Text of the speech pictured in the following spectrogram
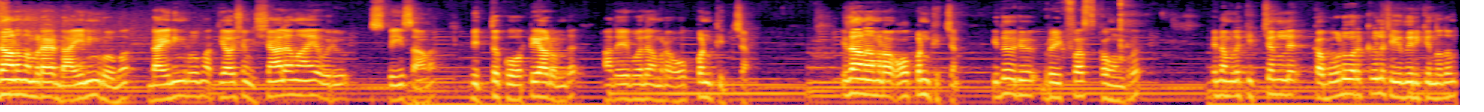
ഇതാണ് നമ്മുടെ ഡൈനിങ് റൂം ഡൈനിങ് റൂം അത്യാവശ്യം വിശാലമായ ഒരു സ്പേസ് ആണ്. വിത്ത് കോർട്ട്യാർഡുണ്ട് അതേപോലെ നമ്മുടെ ഓപ്പൺ കിച്ചൺ ഇതാണ് നമ്മുടെ ഓപ്പൺ കിച്ചൺ ഇതൊരു ബ്രേക്ക്ഫാസ്റ്റ് കൗണ്ടർ പിന്നെ നമ്മൾ കിച്ചണിൽ കബോർഡ് വർക്കുകൾ ചെയ്തിരിക്കുന്നതും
